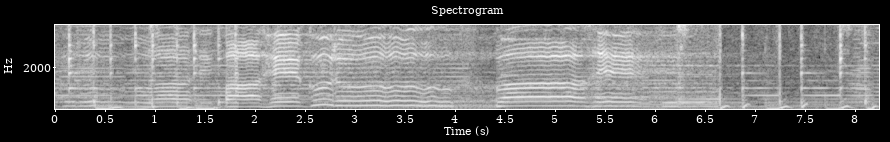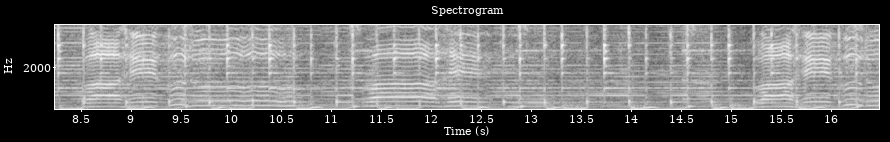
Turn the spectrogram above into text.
ਵਾਹਿਗੁਰੂ ਵਾਹਿਗੁਰੂ ਵਾਹਿਗੁਰੂ। ਵਾਹਿਗੁਰੂ ਵਾਹਿਗੁਰੂ। ਵਾਹਿਗੁਰੂ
